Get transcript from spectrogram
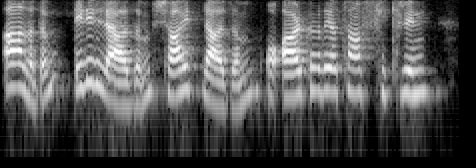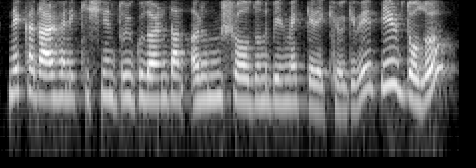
Anladım. Delil lazım, şahit lazım. O arkada yatan fikrin ne kadar hani kişinin duygularından arınmış olduğunu bilmek gerekiyor gibi. Bir dolu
